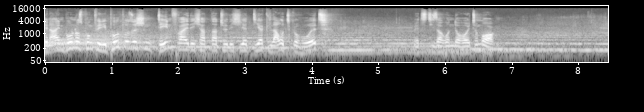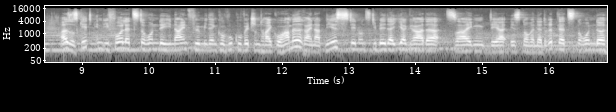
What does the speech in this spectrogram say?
Den einen Bonuspunkt für die Pole Position, den freilich hat natürlich hier Dirk Laut geholt mit dieser Runde heute Morgen. Also es geht in die vorletzte Runde hinein für Milenko Vukovic und Heiko Hammel. Reinhard Nies, den uns die Bilder hier gerade zeigen, der ist noch in der drittletzten Runde.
